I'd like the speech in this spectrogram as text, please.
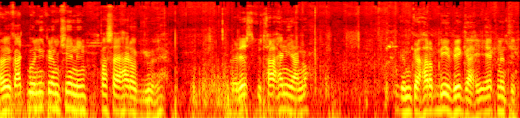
હવે કાચબો નીકળે છે ને ફસાય હારો ગયો છે. રેસ્ક્યુ થાય નહીં આનો. કેમ કે હર બે ભેગા છે, એક નથી.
